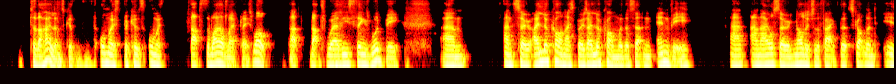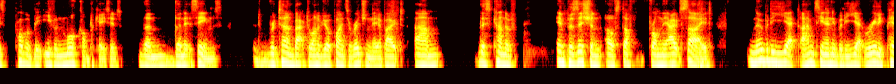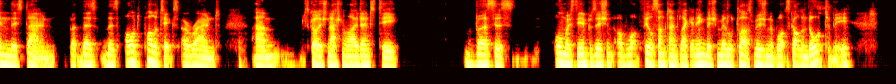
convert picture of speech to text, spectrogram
to the highlands because almost because almost that's the wildlife place. Well, that that's where these things would be. Um, and so I look on, I suppose I look on with a certain envy. And, and I also acknowledge the fact that Scotland is probably even more complicated than than it seems. Return back to one of your points originally about um, this kind of imposition of stuff from the outside. Nobody yet, I haven't seen anybody yet really pin this down, but there's there's odd politics around um, Scottish national identity versus almost the imposition of what feels sometimes like an English middle class vision of what Scotland ought to be.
